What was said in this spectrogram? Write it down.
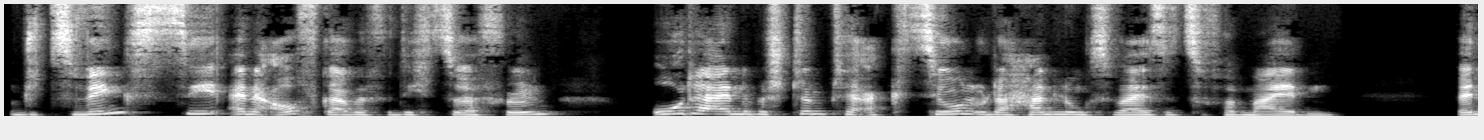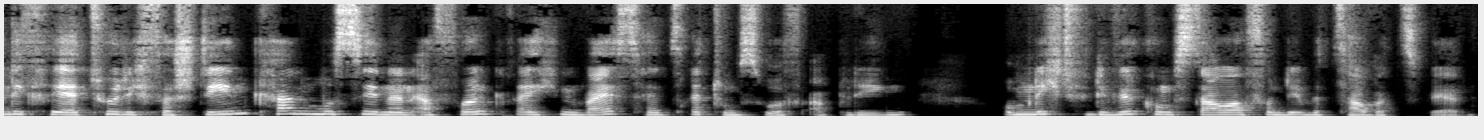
Und du zwingst sie, eine Aufgabe für dich zu erfüllen oder eine bestimmte Aktion oder Handlungsweise zu vermeiden. Wenn die Kreatur dich verstehen kann, muss sie einen erfolgreichen Weisheitsrettungswurf ablegen, um nicht für die Wirkungsdauer von dir bezaubert zu werden.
